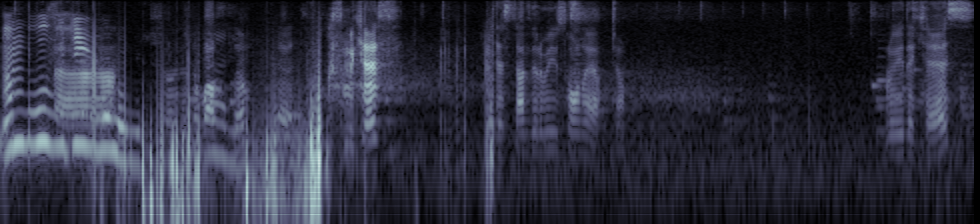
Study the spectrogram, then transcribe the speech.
Ben bu videoyu izlememiştim. Şöyle de bastım. Evet. Bu kısmı kes. Seslendirmeyi sonra yapacağım. Burayı da kes.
